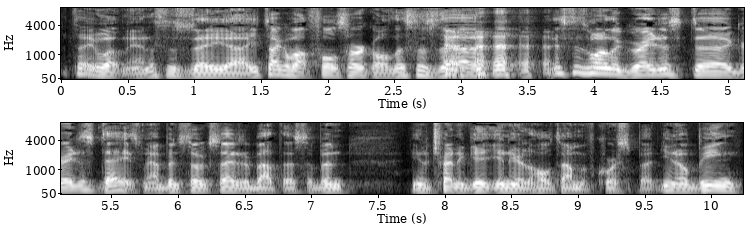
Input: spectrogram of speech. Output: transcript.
I tell you what, man, this is a uh, you talk about full circle. This is uh, this is one of the greatest uh, greatest days, man. I've been so excited about this. I've been you know trying to get you in here the whole time, of course, but you know being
